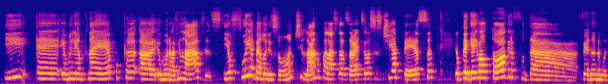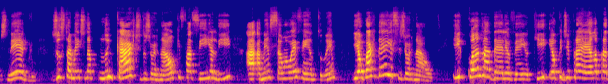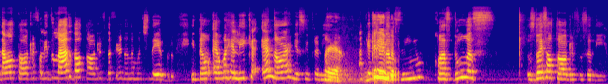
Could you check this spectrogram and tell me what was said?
E é, eu me lembro que na época uh, eu morava em Lavras e eu fui a Belo Horizonte, lá no Palácio das Artes, eu assisti a peça, eu peguei o autógrafo da Fernanda Montenegro, justamente na, no encarte do jornal que fazia ali a, a menção ao evento, né? E eu guardei esse jornal. E quando a Adélia veio aqui, eu pedi para ela para dar o autógrafo ali do lado do autógrafo da Fernanda Montenegro. Então é uma relíquia enorme assim para mim. É. Aquele Incrível. jornalzinho com as duas os dois autógrafos ali.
